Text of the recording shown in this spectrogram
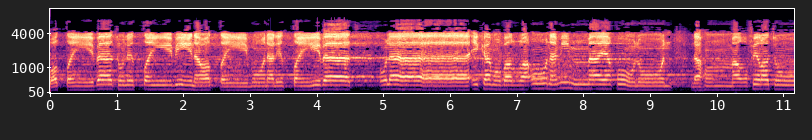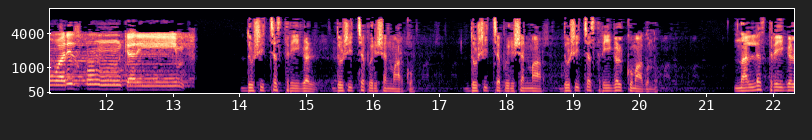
والطيبات للطيبين والطيبون للطيبات أولئك مبرؤون مما يقولون لهم مغفرة ورزق كريم ദുഷിച്ച സ്ത്രീകൾ ദുഷിച്ച പുരുഷന്മാർക്കും ദുഷിച്ച പുരുഷന്മാർ ദുഷിച്ച സ്ത്രീകൾക്കുമാകുന്നു നല്ല സ്ത്രീകൾ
